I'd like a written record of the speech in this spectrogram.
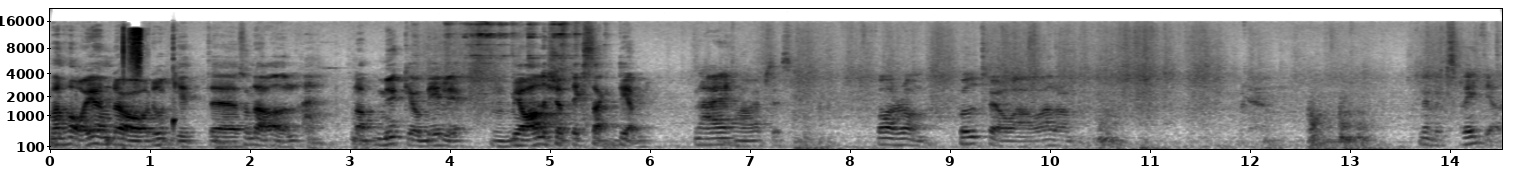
man har ju ändå druckit eh, sån där öl. Sån där mycket och billig. Mm. Men jag har aldrig köpt exakt den. Nej, Ja, precis. bara de. 7 2 och alla de. Den är lite spritigare.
